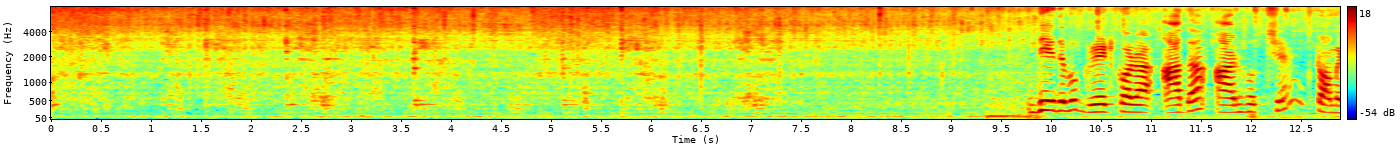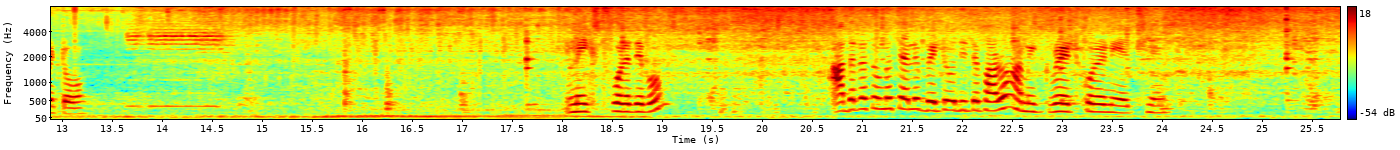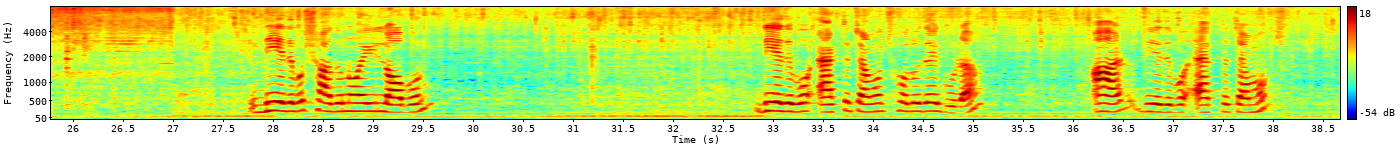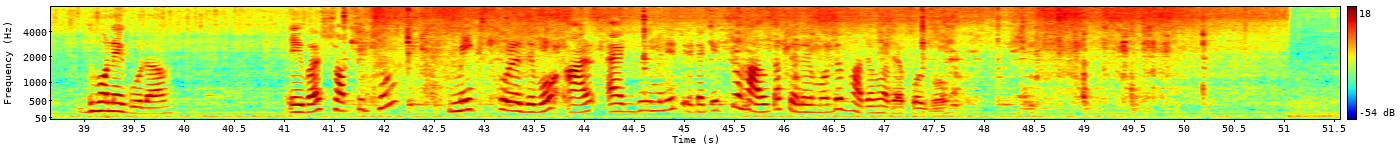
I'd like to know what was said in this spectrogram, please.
দিয়ে দেব গ্রেট করা আদা আর হচ্ছে টমেটো। মিক্সড করে দেবো। আদাটা তোমরা চাইলে বেটেও দিতে পারো, আমি গ্রেট করে নিয়েছি। দিয়ে দেবো স্বাদ অনুযায়ী লবণ। দিয়ে দেবো একটা চামচ হলুদের গুঁড়া। আর দিয়ে দেবো একটা চামচ ধনে গুঁড়া। এইবার সব কিছু মিক্স করে দেব, আর এক দুই মিনিট এটাকে একটু হালকা তেলের মধ্যে ভাজা ভাজা করব।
